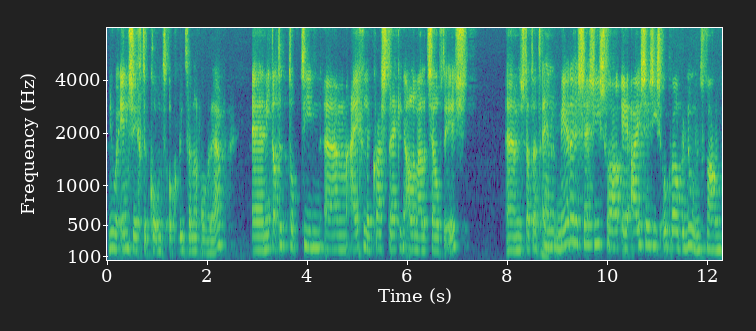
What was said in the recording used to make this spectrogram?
nieuwe inzichten komt op het gebied van een onderwerp. En niet dat de top 10 um, eigenlijk qua strekking allemaal hetzelfde is. Dus dat dat in meerdere sessies, vooral AI-sessies, ook wel benoemd. Van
